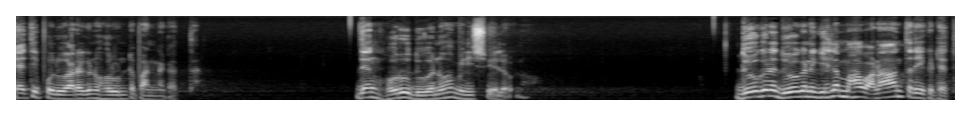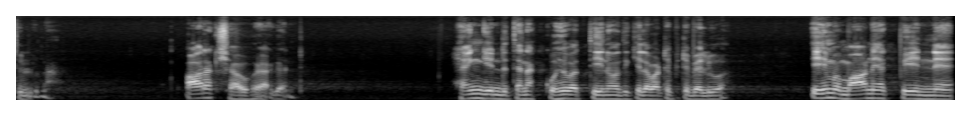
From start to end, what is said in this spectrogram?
කැති පොළු අරගෙන හොරුන්ට පන්න ගත්තා. දැන් හොරු දුවනවා මිනිස්සු එලවනවා. දුවගෙන දුවගෙන ගිහිල මහ වනාන්තරයකට ඇතුල්ලුණ. ආරක්ෂාව හොයාගන්ට. හැන්ගෙන්ට තැනක් කොහෙවත් තියෙනවද කියලා වටපිට බැලුව. එහෙම මානයක් පේන්නේ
